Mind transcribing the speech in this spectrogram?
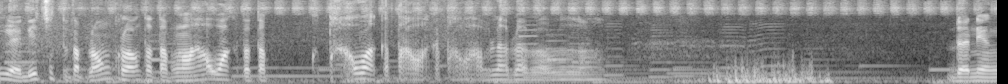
ya dia tetap nongkrong tetap ngelawak tetap ketawa ketawa ketawa bla bla bla bla dan yang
